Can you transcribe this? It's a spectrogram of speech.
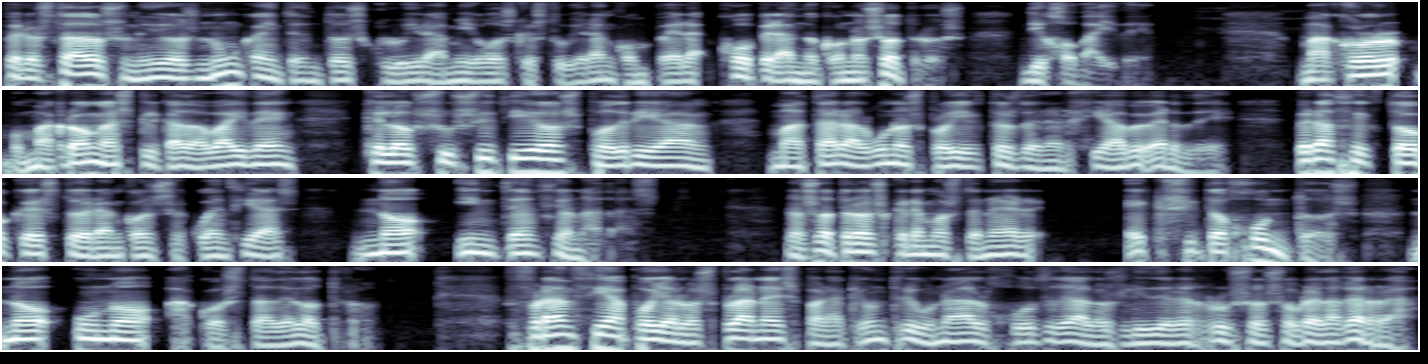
pero Estados Unidos nunca intentó excluir amigos que estuvieran cooperando con nosotros, dijo Biden. Macron ha explicado a Biden que los subsidios podrían matar algunos proyectos de energía verde, pero aceptó que esto eran consecuencias no intencionadas. Nosotros queremos tener éxito juntos, no uno a costa del otro. Francia apoya los planes para que un tribunal juzgue a los líderes rusos sobre la guerra,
